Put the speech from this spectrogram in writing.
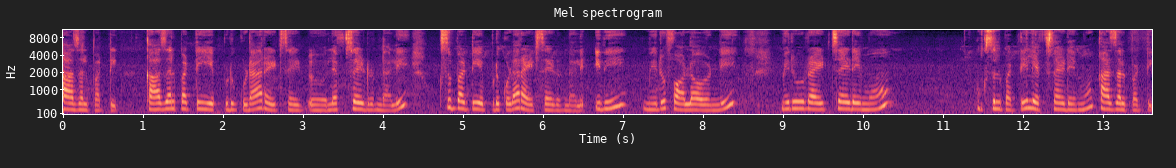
కాజల్ పట్టి. కాజల్ పట్టి ఎప్పుడు కూడా రైట్ సైడ్ లెఫ్ట్ సైడ్ ఉండాలి. ఉక్స్ పట్టి ఎప్పుడు కూడా రైట్ సైడ్ ఉండాలి. ఇది మీరు ఫాలో అవ్వండి. మీరు రైట్ సైడ్ ఏమో ఉక్సులు పట్టి లెఫ్ట్ సైడ్ ఏమో కాజల్ పట్టి.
